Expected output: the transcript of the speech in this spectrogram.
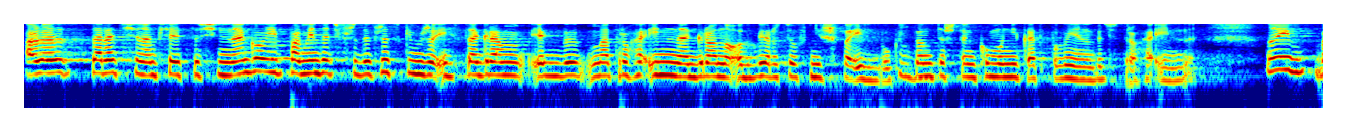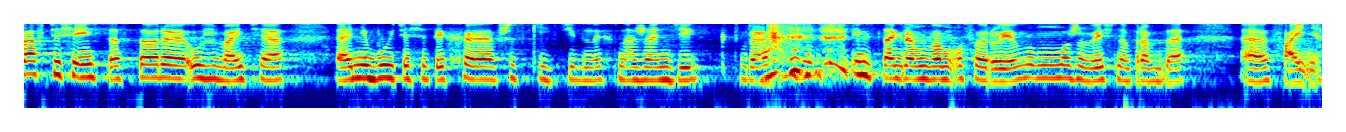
ale starać się napisać coś innego i pamiętać przede wszystkim, że Instagram jakby ma trochę inne grono odbiorców niż Facebook, stąd też ten komunikat powinien być trochę inny. No i bawcie się Instastory, używajcie, e, nie bójcie się tych e, wszystkich dziwnych narzędzi, które Instagram Wam oferuje, bo może wyjść naprawdę e, fajnie.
